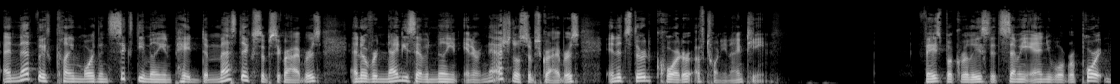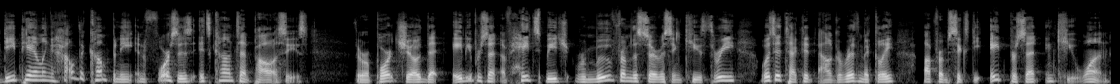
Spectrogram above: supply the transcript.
and Netflix claimed more than 60 million paid domestic subscribers and over 97 million international subscribers in its third quarter of 2019. Facebook released its semi-annual report detailing how the company enforces its content policies. The report showed that 80% of hate speech removed from the service in Q3 was detected algorithmically, up from 68% in Q1.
